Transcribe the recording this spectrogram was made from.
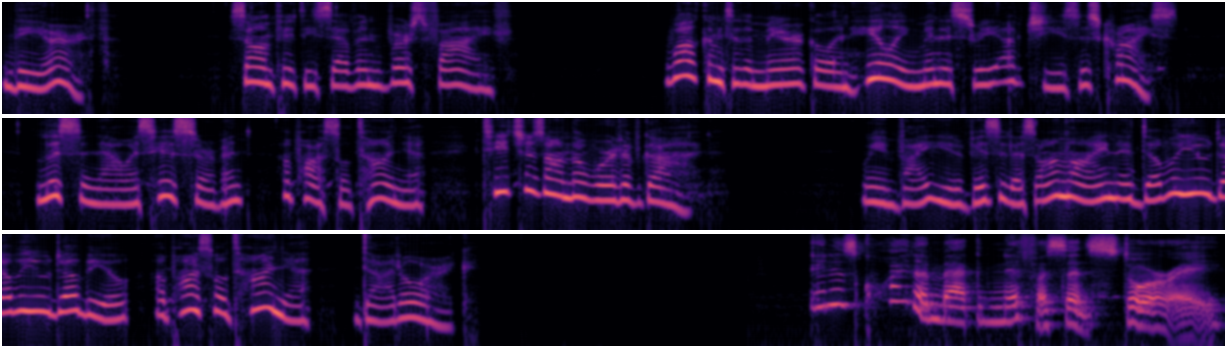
the earth. Psalm 57, verse 5. Welcome to the miracle and healing ministry of Jesus Christ. Listen now as his servant, Apostle Tanya, teaches on the Word of God. We invite you to visit us online at It is quite a magnificent story,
